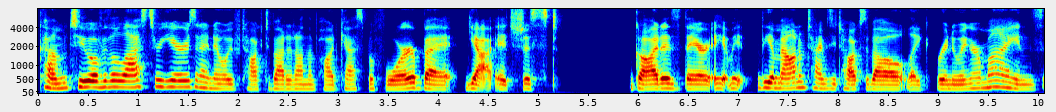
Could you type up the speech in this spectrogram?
come to over the last 3 years and I know we've talked about it on the podcast before, but yeah, it's just God is there. I mean, the amount of times he talks about like renewing our minds,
